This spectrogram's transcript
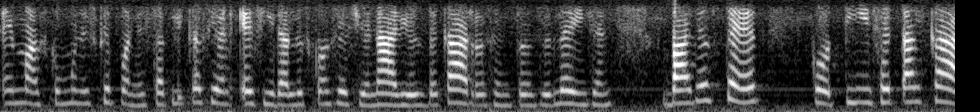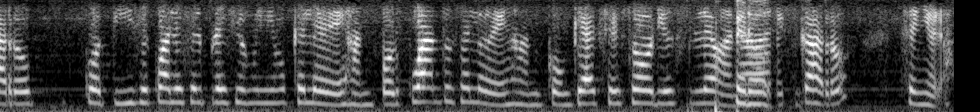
eh, más comunes que pone esta aplicación es ir a los concesionarios de carros. Entonces le dicen, vaya usted, cotice tal carro, cotice cuál es el precio mínimo que le dejan, por cuánto se lo dejan, con qué accesorios le van Pero- a dar el carro. Señora.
